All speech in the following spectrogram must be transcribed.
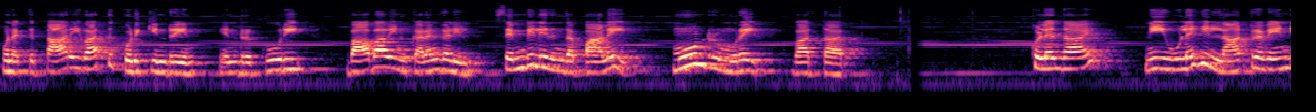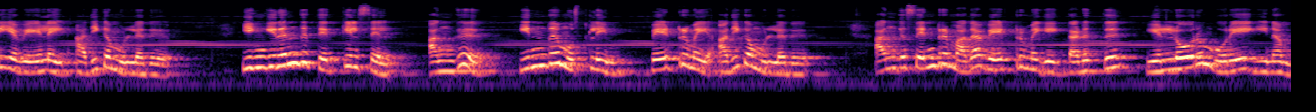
உனக்கு தாரை வார்த்து கொடுக்கின்றேன் என்று கூறி பாபாவின் கரங்களில் செம்பிலிருந்த பாலை மூன்று முறை வார்த்தார். குழந்தாய் நீ உலகில் ஆற்ற வேண்டிய வேலை அதிகம் உள்ளது. இங்கிருந்து தெற்கில் செல் அங்கு இந்து முஸ்லிம் வேற்றுமை அதிகம் உள்ளது. அங்கு சென்று மத வேற்றுமையை தடுத்து எல்லோரும் ஒரே இனம்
